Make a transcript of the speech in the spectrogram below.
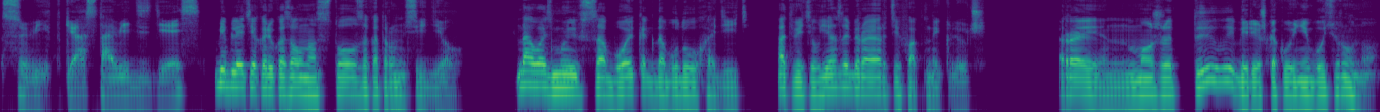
«Свитки оставить здесь?» — библиотекарь указал на стол, за которым сидел. «Да, возьму их с собой, когда буду уходить», — ответил я, забирая артефактный ключ. «Рейн, может, ты выберешь какую-нибудь руну?»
